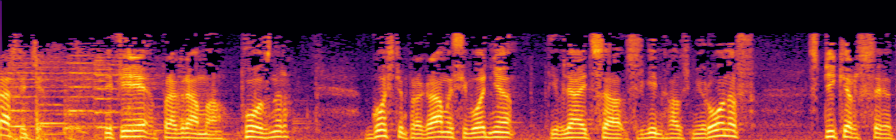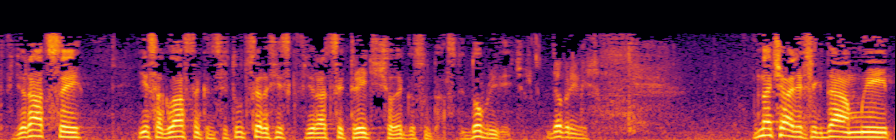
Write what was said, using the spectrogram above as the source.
Здравствуйте. В эфире программа «Познер». Гостем программы сегодня является Сергей Михайлович Миронов, спикер Совета Федерации и, согласно Конституции Российской Федерации, третий человек государства. Добрый вечер. Добрый вечер. Вначале всегда мы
